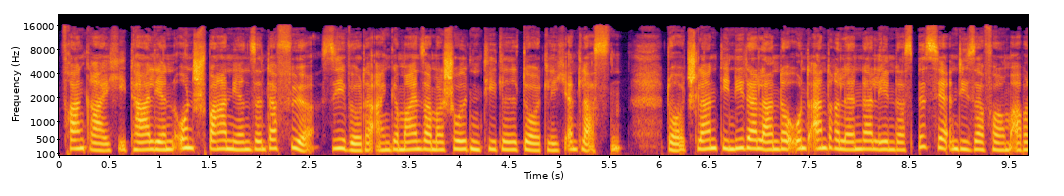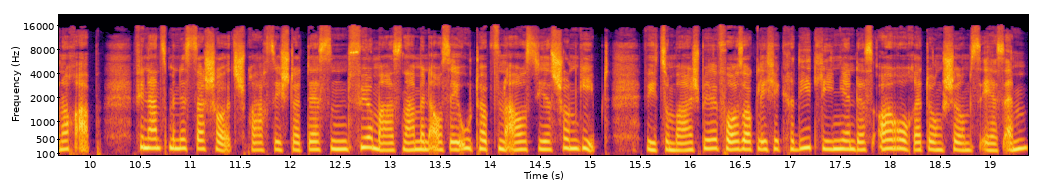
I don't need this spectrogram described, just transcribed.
Frankreich, Italien und Spanien sind dafür. Sie würde ein gemeinsamer Schuldentitel deutlich entlasten. Deutschland, die Niederlande und andere Länder lehnen das bisher in dieser Form aber noch ab. Finanzminister Scholz sprach sich stattdessen für Maßnahmen aus EU-Töpfen aus, die es schon gibt, wie zum Beispiel vorsorgliche Kreditlinien des Euro-Rettungsschirms ESM,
